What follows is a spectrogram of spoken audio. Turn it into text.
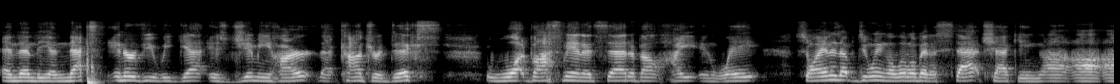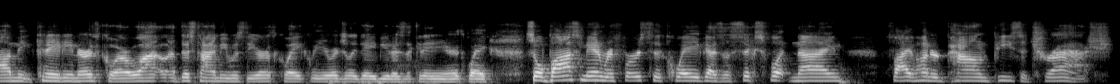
and then the next interview we get is Jimmy Hart that contradicts what Bossman had said about height and weight. So I ended up doing a little bit of stat checking uh, uh, on the Canadian Earthquake. Well, at this time, he was the Earthquake. We originally debuted as the Canadian Earthquake. So Boss Man refers to the Quake as a six foot nine, 500 pound piece of trash.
